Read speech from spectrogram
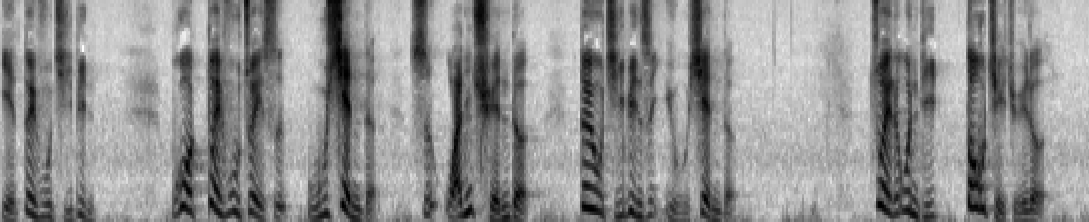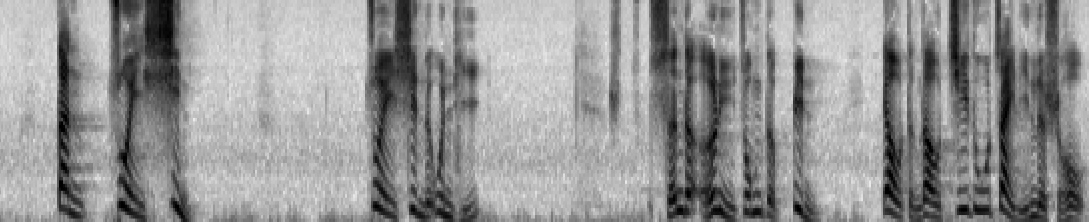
也对付疾病，不过对付罪是无限的，是完全的；对付疾病是有限的。罪的问题都解决了，但罪性、罪性的问题，神的儿女中的病，要等到基督再临的时候，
